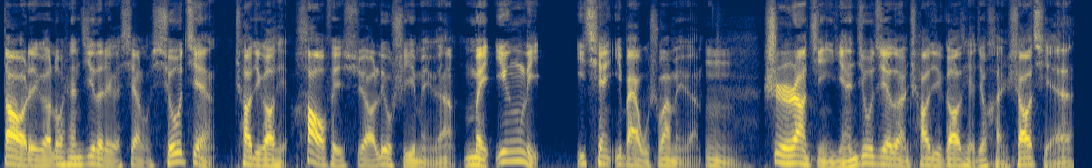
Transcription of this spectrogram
到这个洛杉矶的这个线路修建超级高铁，耗费需要六十亿美元，每英里一千一百五十万美元。嗯，事实上，仅研究阶段，超级高铁就很烧钱。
